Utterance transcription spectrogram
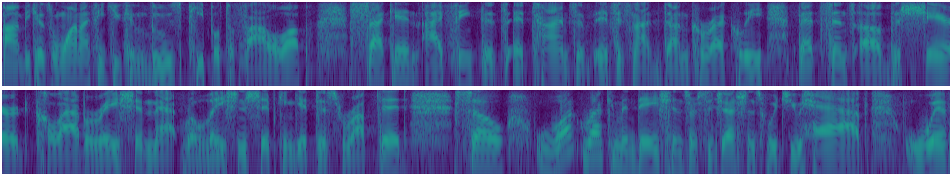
uh, because one, I think you can lose people to follow up. Second, I think that at times, if, if it's not done correctly, that sense of the shared collaboration, that relationship can get disrupted. So, what recommendations or suggestions would you have with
